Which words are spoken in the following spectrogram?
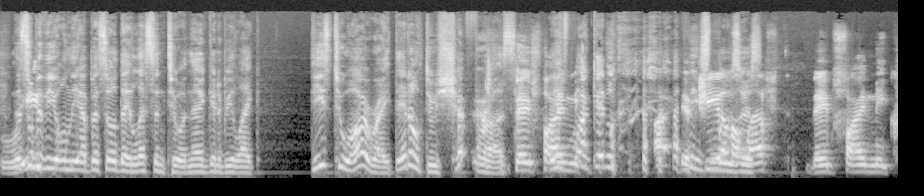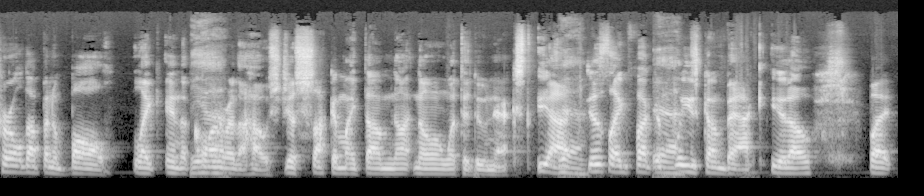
this will be the only episode they listen to, and they're gonna be like, "These two are right. They don't do shit for us. They find they fucking I- if she ever left, they'd find me curled up in a ball, like in the Yeah. corner of the house, just sucking my thumb, not knowing what to do next. Yeah, Yeah. just like fucking, Yeah. please come back, you know. But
